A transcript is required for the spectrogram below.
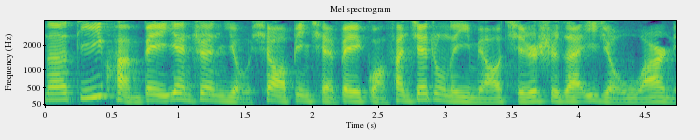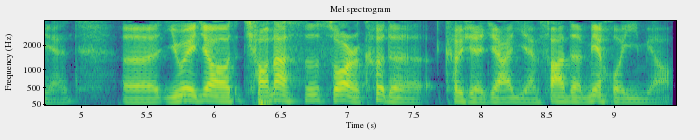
那第一款被验证有效并且被广泛接种的疫苗，其实是在一九五二年，呃，一位叫乔纳斯·索尔克的科学家研发的灭活疫苗。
